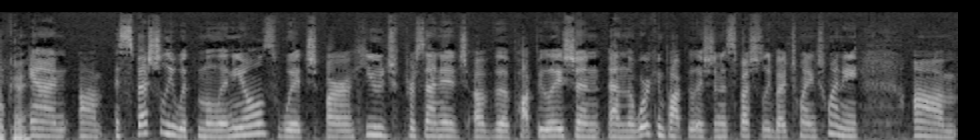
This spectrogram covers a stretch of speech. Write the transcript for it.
Okay. And um, especially with millennials, which are a huge percentage of the population and the working population, especially by 2020. Um,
